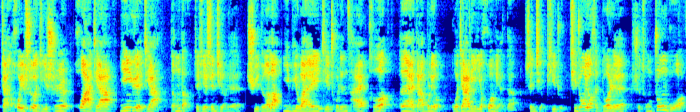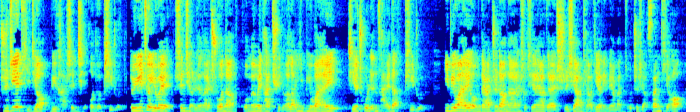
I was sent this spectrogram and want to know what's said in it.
展会设计师、画家、音乐家等等这些申请人，取得了 EB-1A 杰出人才和 NIW。国家利益豁免的申请批准，其中有很多人是从中国直接提交绿卡申请获得批准的。对于这一位申请人来说呢，我们为他取得了 EB-1A 杰出人才的批准。EB-1A 我们大家知道呢，首先要在十项条件里面满足至少三条。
